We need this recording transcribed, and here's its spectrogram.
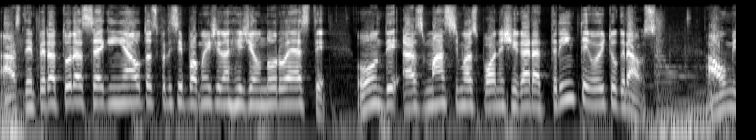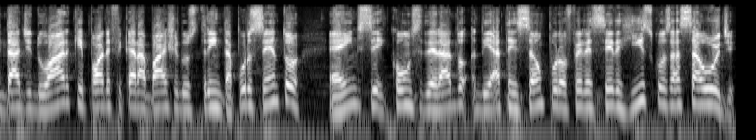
As temperaturas seguem altas, principalmente na região noroeste, onde as máximas podem chegar a 38 graus. A umidade do ar, que pode ficar abaixo dos 30%, é índice considerado de atenção por oferecer riscos à saúde.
